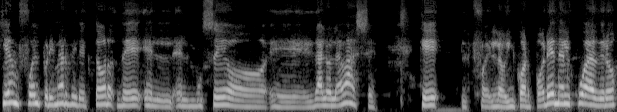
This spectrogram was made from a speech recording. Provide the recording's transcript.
quién fue el primer director del Museo eh, Galo Lavalle, que lo incorporé en el cuadro,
